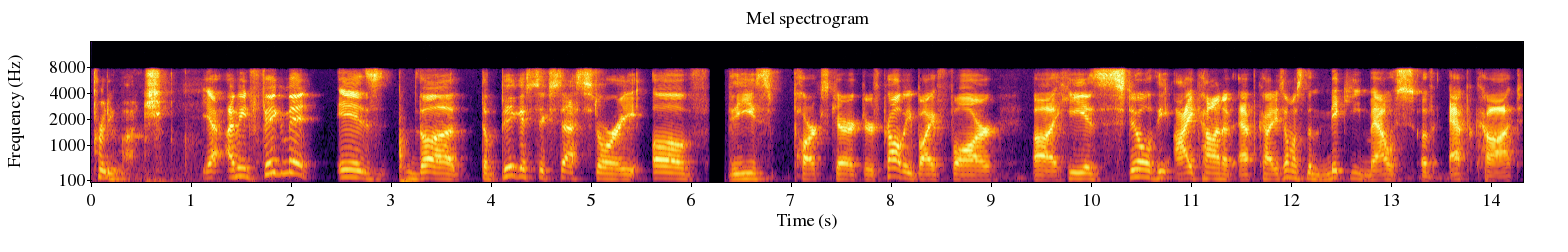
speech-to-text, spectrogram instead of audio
pretty much Yeah, I mean Figment is the the biggest success story of these parks characters, probably by far. Uh, he is still the icon of Epcot. He's almost the Mickey Mouse of Epcot.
